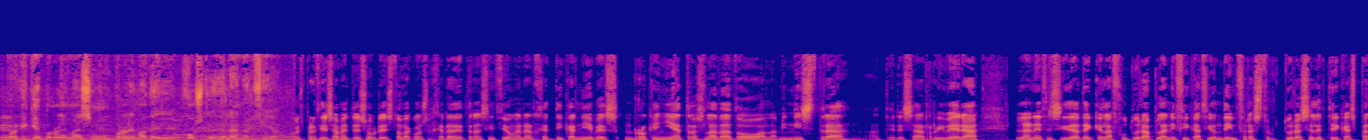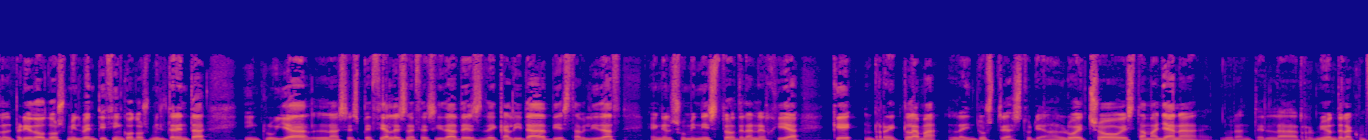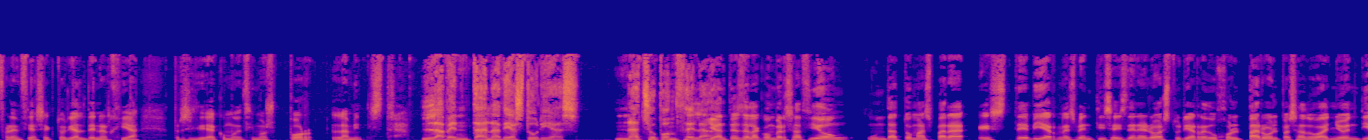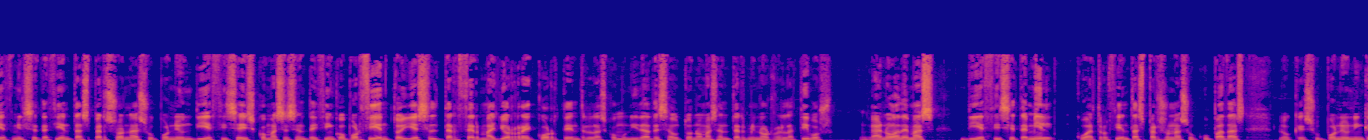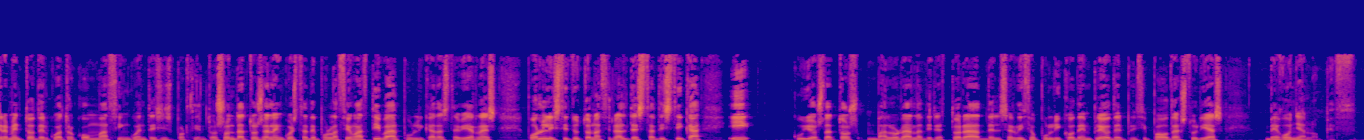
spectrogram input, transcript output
Porque aquí el problema es un problema del coste de la energía. Pues precisamente sobre esto la consejera de Transición Energética Nieves Roqueñi ha trasladado a la ministra, a Teresa Rivera, la necesidad de que la futura planificación de infraestructuras eléctricas para el periodo 2025-2030 incluya las especiales necesidades de calidad y estabilidad en el suministro de la energía que reclama la industria asturiana. Lo he hecho esta mañana durante la reunión de la Conferencia Sectorial de Energía, presidida, como decimos, por la ministra. La ventana de Asturias. Nacho Poncela. Y antes de la conversación, un dato más para este viernes 26 de enero. Asturias redujo el paro el pasado año en 10.700 personas, supone un 16,65% y es el tercer mayor recorte entre las comunidades autónomas en términos relativos. Ganó además 17.400 personas ocupadas, lo que supone un incremento del 4,56%. Son datos de la encuesta de población activa publicada este viernes por el Instituto Nacional de Estadística y cuyos datos valora la directora del Servicio Público de Empleo del Principado de Asturias, Begoña López.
